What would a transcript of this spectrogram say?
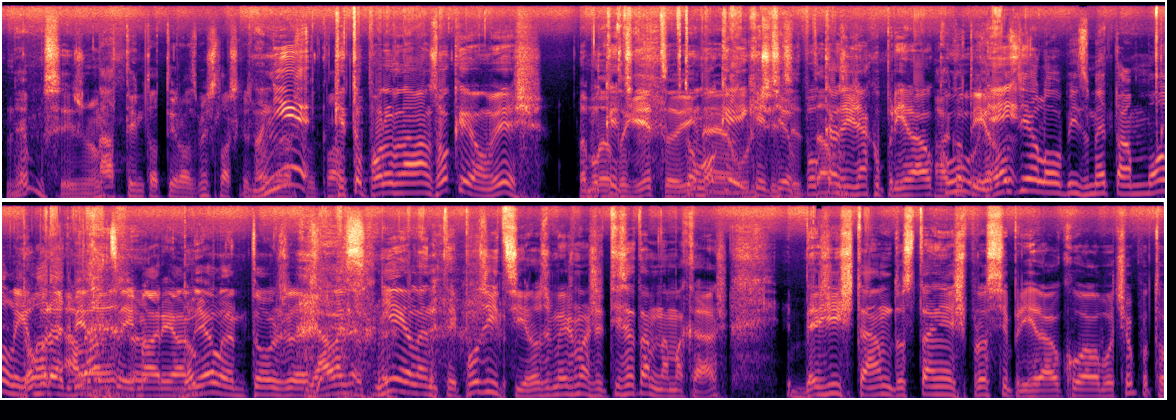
Nemusíš, no. Nad týmto ty rozmýšľaš? Keď no nie, keď to porovnávam s hokejom, vieš. Lebo No keď tak je to v tom iné, hokeji, keď určite tam. pokazíš nejakú prihrávku... Ako tých nie- rozdielov by sme tam mohli Dobre, ale- viacej, Marian, do- nielen to, že... Ja len, nie len tej pozícii, rozumieš ma, že ty sa tam namakáš, bežíš tam, dostaneš proste prihrávku, alebo čo, potom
